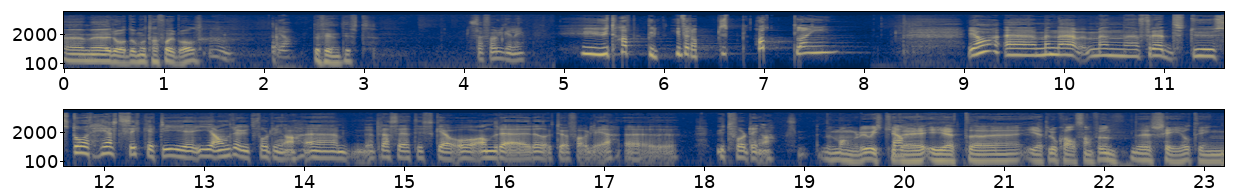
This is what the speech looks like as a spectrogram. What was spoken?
eh, med råd om å ta forbehold. Mm. Ja. Definitivt. Selvfølgelig. Ja, eh, men, eh, men, Fred, du står helt sikkert i, i andre utfordringer. Presseetiske og andre redaktørfaglige utfordringer. Det mangler jo ikke ja. det i et, i et, lokalsamfunn. Det skjer jo ting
